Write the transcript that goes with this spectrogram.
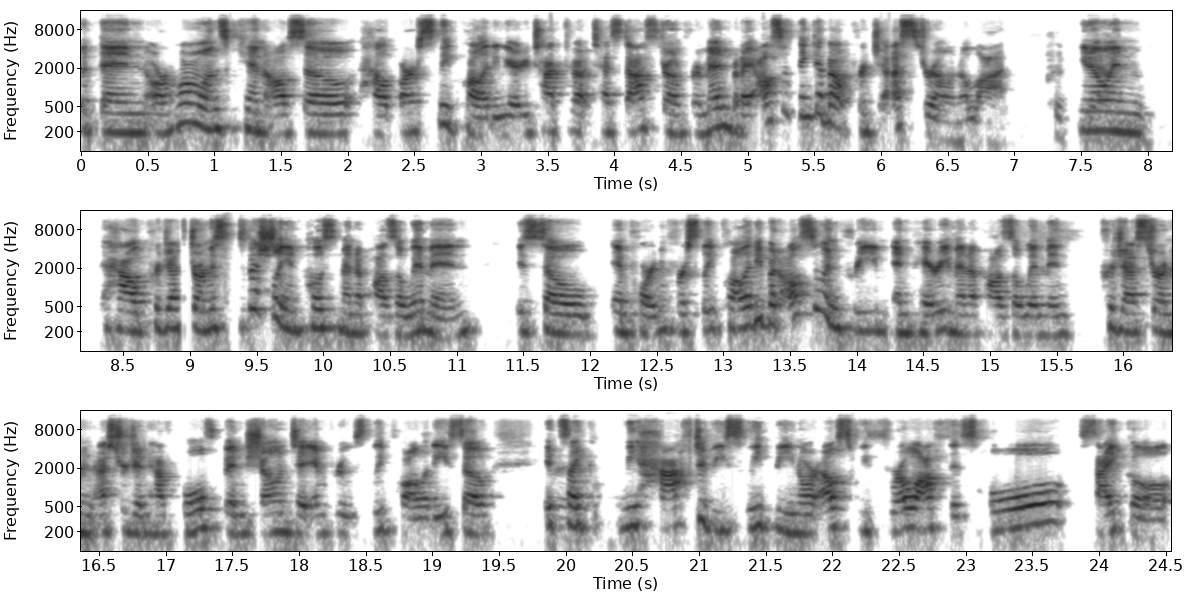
but then our hormones can also help our sleep quality we already talked about testosterone for men but i also think about progesterone a lot you know and how progesterone especially in postmenopausal women is so important for sleep quality, but also in pre and perimenopausal women, progesterone and estrogen have both been shown to improve sleep quality. So it's like we have to be sleeping or else we throw off this whole cycle.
